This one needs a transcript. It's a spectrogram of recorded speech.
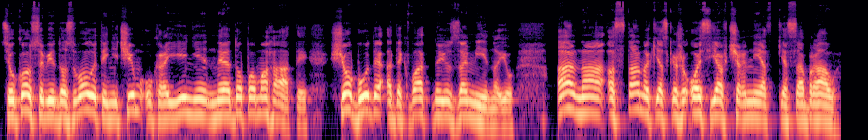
цілком собі дозволити нічим Україні не допомагати, що буде адекватною заміною. А на останок я скажу: ось я в Чернетці забрав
